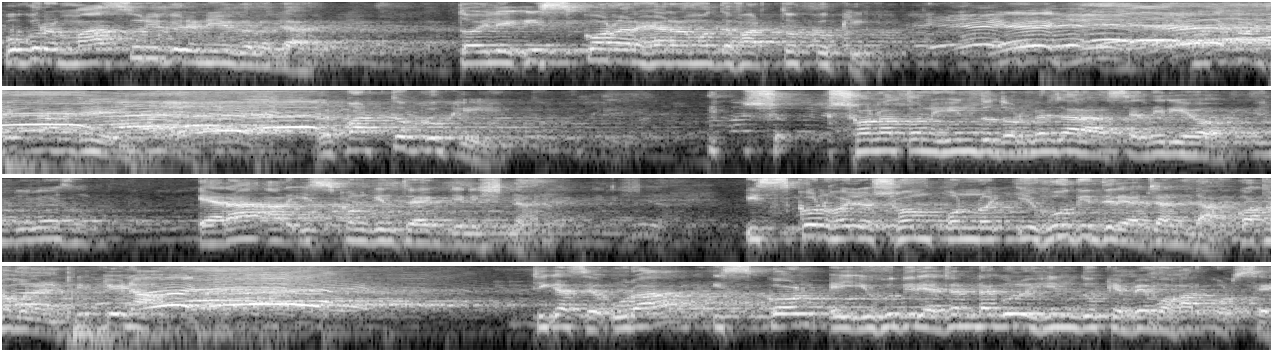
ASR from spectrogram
পুকুরে মাছ চুরি করে নিয়ে গেল গা। তইলে ইস্কন আর হেরার মধ্যে পার্থক্য কি? পার্থক্য কি? সনাতন হিন্দু ধর্মের যারা আছে, নিরীহ, এরা আর ইস্কন কিন্তু এক জিনিস না। ইস্কন হইল সম্পূর্ণ ইহুদিদের এজেন্ডা। কথা বলেন, ঠিক না ঠিক আছে, ওরা ইস্কন এই ইহুদির এজেন্ডাগুলো হিন্দুকে ব্যবহার করছে।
